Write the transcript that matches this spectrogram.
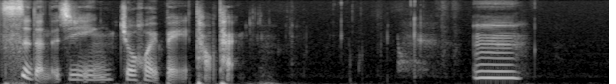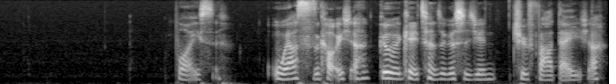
次等的基因就会被淘汰。嗯，不好意思，我要思考一下，各位可以趁这个时间去发呆一下。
